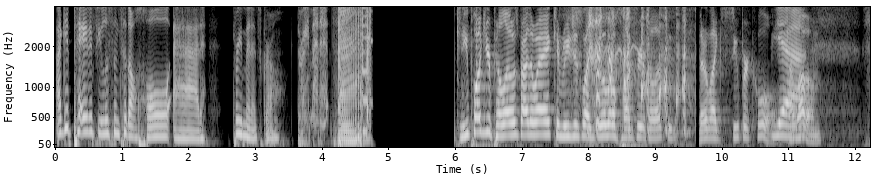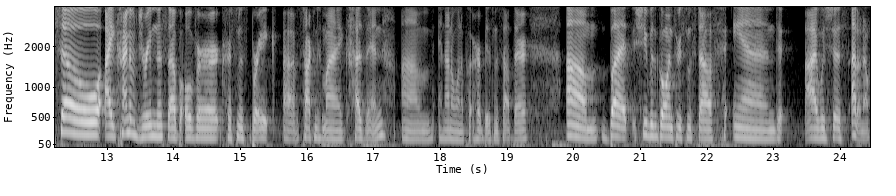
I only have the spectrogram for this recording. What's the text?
I get paid if you listen to the whole ad. Three minutes, girl. Three minutes. Can you plug your pillows, by the way? Can we just like do a little plug for your pillows? Because they're like super cool. Yeah. I love them. So I kind of dreamed this up over Christmas break. Uh, I was talking to my cousin, um, and I don't want to put her business out there, um, but she was going through some stuff, and I was just, I don't know,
